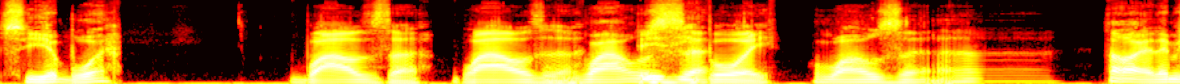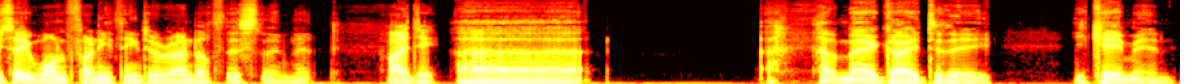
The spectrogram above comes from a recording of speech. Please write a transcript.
See ya, boy. Wowza. Wowza. Wowza. Busy boy. Wowza. Uh, all right, let me say one funny thing to round off this then. I do. Uh, I met a guy today. He came in.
